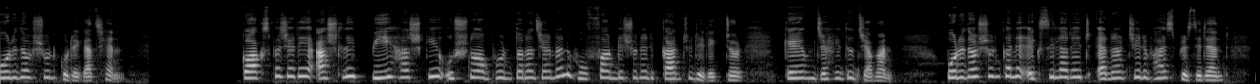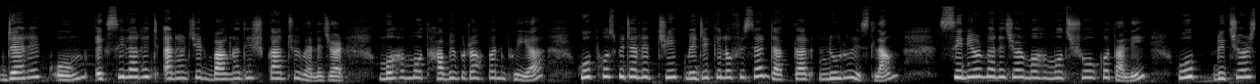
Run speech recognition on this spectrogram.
পরিদর্শন করে গেছেন। কক্সবাজারে আসলে পি হাসকে উষ্ণ অভ্যর্থনা জানান হুপ ফাউন্ডেশনের country director K M Zahiduzzaman. পরিদর্শনকালে এক্সিলারেট এনার্জির vice president Derek Ong, accelerate এনার্জির Bangladesh country manager Mohammad Habibur Rahman Bhuiyan, Hope হসপিটালের চিফ মেডিকেল অফিসার ডাক্তার Nuru Islam, senior manager Mohammad Shaukat Ali, Hope research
